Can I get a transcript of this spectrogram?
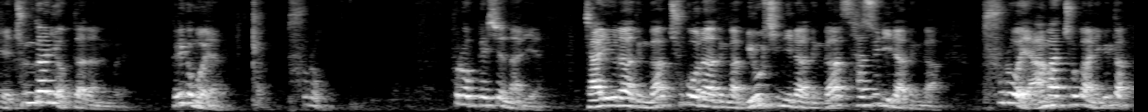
예, 중간이 없다라는 거예요. 그리고 뭐야? 프로. 프로페셔널이야. 자유라든가 추고라든가 묘신이라든가 사술이라든가 프로야 아마추어가 아니 그러니까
